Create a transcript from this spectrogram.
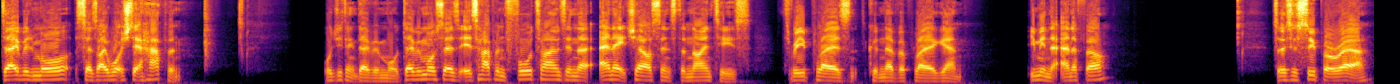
David Moore says, I watched it happen. What do you think, David Moore? David Moore says, It's happened four times in the NHL since the 90s. Three players could never play again. You mean the NFL? So this is super rare.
